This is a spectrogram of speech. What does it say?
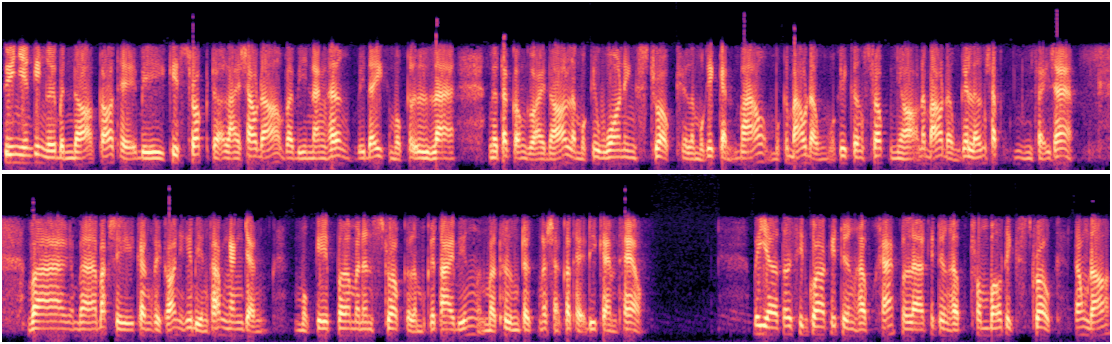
Tuy nhiên cái người bệnh đó có thể bị cái stroke trở lại sau đó và bị nặng hơn. Vì đây một là người ta còn gọi đó là một cái warning stroke là một cái cảnh báo, một cái báo động, một cái cơn stroke nhỏ nó báo động cái lớn sắp xảy ra. Và, à, bác sĩ cần phải có những cái biện pháp ngăn chặn một cái permanent stroke là một cái tai biến mà thường trực nó sẽ có thể đi kèm theo. Bây giờ tôi xin qua cái trường hợp khác là cái trường hợp thrombotic stroke. Trong đó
